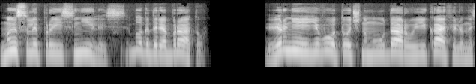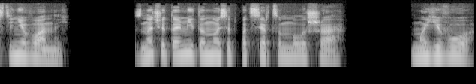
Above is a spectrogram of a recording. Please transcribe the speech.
Мысли прояснились благодаря брату, Вернее, его точному удару и кафелю на стене ванной. Значит, Амита носит под сердцем малыша. Моего.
